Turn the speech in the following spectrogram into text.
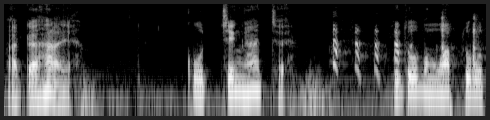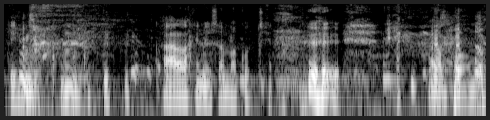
Padahal ya, kucing aja. Itu menguap turutin hmm. kalah ini sama kucing. Kapok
